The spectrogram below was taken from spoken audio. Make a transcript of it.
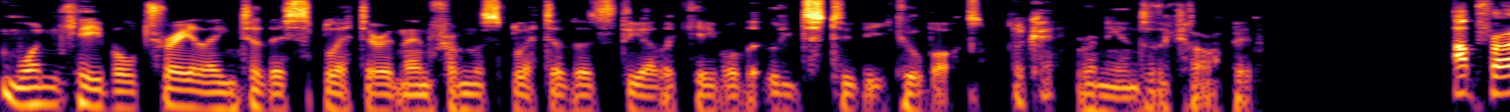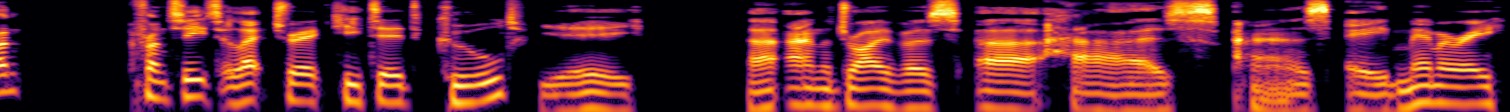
one cable trailing to this splitter, and then from the splitter, there's the other cable that leads to the toolbox. Okay. Running under the carpet. Up front, front seats, electric, heated, cooled. Yay. Uh, and the driver's uh, has has a memory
